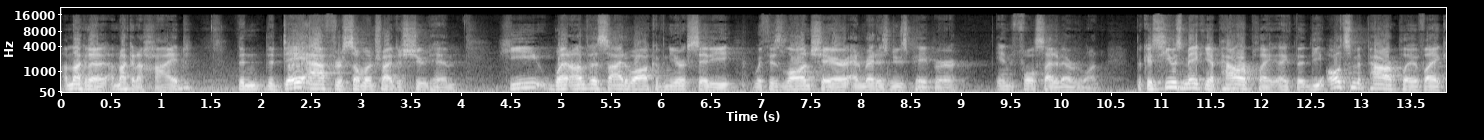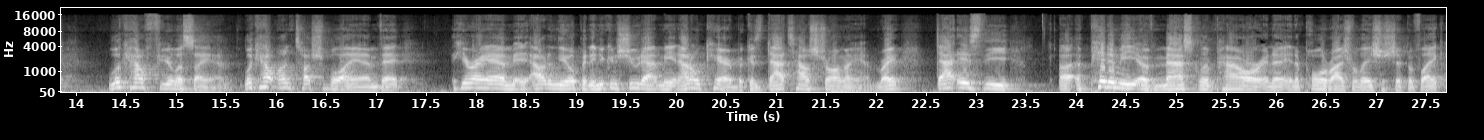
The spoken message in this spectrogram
I'm not gonna. I'm not gonna hide." Then the day after someone tried to shoot him, he went onto the sidewalk of New York City with his lawn chair and read his newspaper in full sight of everyone because he was making a power play, like the, the ultimate power play of like look how fearless I am. Look how untouchable I am that here I am out in the open and you can shoot at me and I don't care because that's how strong I am, right? That is the uh, epitome of masculine power in a, in a polarized relationship of like,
